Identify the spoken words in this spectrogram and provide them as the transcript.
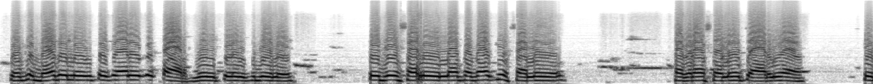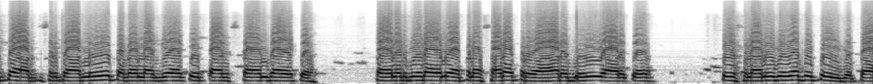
ਕਿਉਂਕਿ ਬਹੁਤੇ ਲੋਕ ਤੇ ਕਹਿ ਰਹੇ ਕਿ ਭਾਰਤ ਦੇ ਵਿੱਚ ਰੁਕਦੇ ਨੇ। ਤੇ ਜੇ ਸਾਨੂੰ ਇੰਨਾ ਪਤਾ ਕਿ ਸਾਨੂੰ ਖਬਰਾਂ ਸੁਣਨ ਚ ਆ ਰਹੀਆਂ ਕਿ ਭਾਰਤ ਸਰਕਾਰ ਨੂੰ ਇਹ ਪਤਾ ਲੱਗ ਗਿਆ ਕਿ ਪਾਕਿਸਤਾਨ ਦਾ ਇੱਕ ਪਾਇਲਟ ਜਿਹੜਾ ਉਹਨੇ ਆਪਣਾ ਸਾਰਾ ਪਰਿਵਾਰ ਨਿਊਯਾਰਕ ਤੇ ਫਲਾਣੀ ਜਗ੍ਹਾ ਤੇ ਭੇਜ ਦਿੱਤਾ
